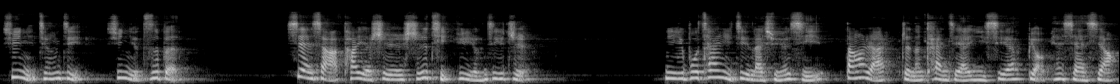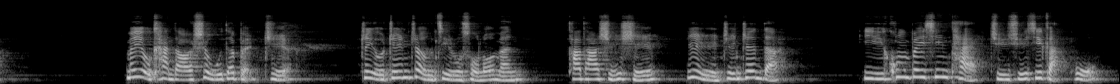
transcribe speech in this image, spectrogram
虚拟经济、虚拟资本，线下它也是实体运营机制。你不参与进来学习，当然只能看见一些表面现象，没有看到事物的本质。只有真正进入所罗门，踏踏实实、认认真真的，以空杯心态去学习感悟，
